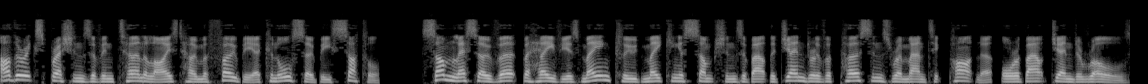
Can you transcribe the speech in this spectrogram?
Other expressions of internalized homophobia can also be subtle. Some less overt behaviors may include making assumptions about the gender of a person's romantic partner, or about gender roles.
